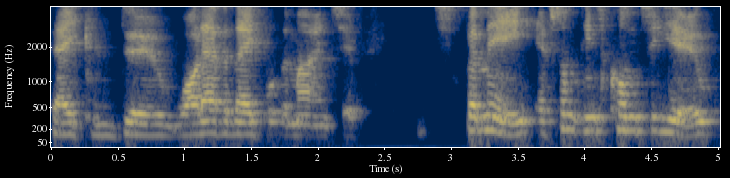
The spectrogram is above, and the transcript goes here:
they can do whatever they put their mind to. For me, if something's come to you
